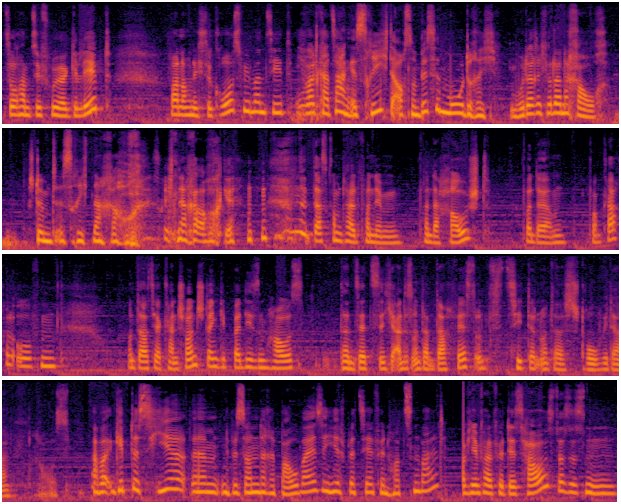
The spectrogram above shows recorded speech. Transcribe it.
So haben sie früher gelebt war noch nicht so groß, wie man sieht. Ich wollte gerade sagen, es riecht auch so ein bisschen moderig. Moderig oder nach Rauch? Stimmt, es riecht nach Rauch. Es riecht nach Rauch, gell? Das kommt halt von, dem, von der Hauscht, von der, vom Kachelofen. Und da es ja keinen Schornstein gibt bei diesem Haus, dann setzt sich alles unterm Dach fest und zieht dann unter das Stroh wieder raus. Aber gibt es hier ähm, eine besondere Bauweise, hier speziell für den Hotzenwald? Auf jeden Fall für das Haus. Das ist ein,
